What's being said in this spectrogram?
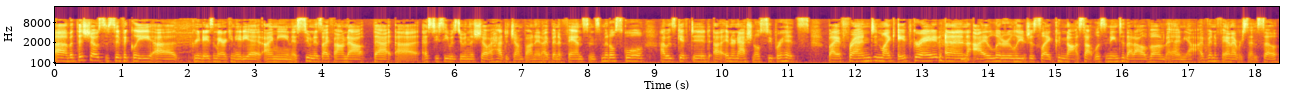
Uh, but this show specifically, uh, Green Day's American Idiot, I mean, as soon as I found out that uh, STC was doing the show, I had to jump on it. I've been a fan since middle school. I was gifted uh, International Superhits by a friend in like eighth grade, and I literally just like could not stop listening to that album. And yeah, I've been a fan ever since. So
